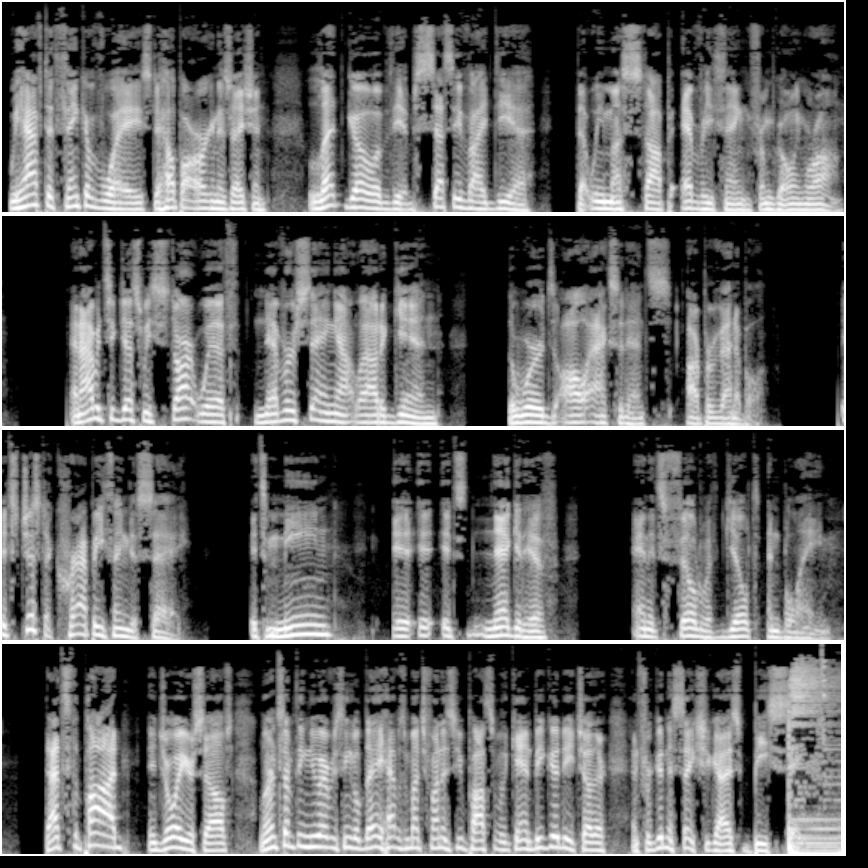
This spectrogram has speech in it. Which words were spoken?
we have to think of ways to help our organization let go of the obsessive idea that we must stop everything from going wrong. And I would suggest we start with never saying out loud again the words, all accidents are preventable. It's just a crappy thing to say. It's mean, it, it, it's negative, and it's filled with guilt and blame. That's the pod. Enjoy yourselves. Learn something new every single day. Have as much fun as you possibly can. Be good to each other. And for goodness sakes, you guys, be safe.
